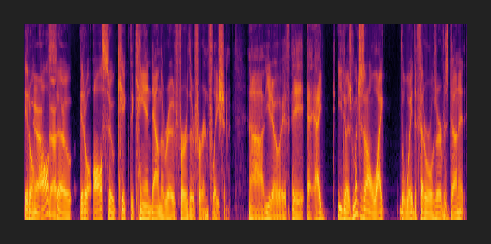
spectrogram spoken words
it'll yeah, also that. it'll also kick the can down the road further for inflation. Uh, you know, if a, I you know as much as I don't like the way the Federal Reserve has done it,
